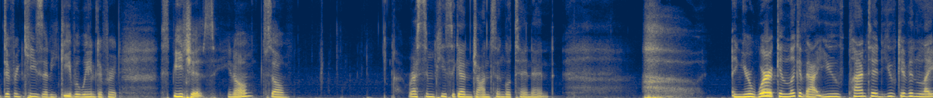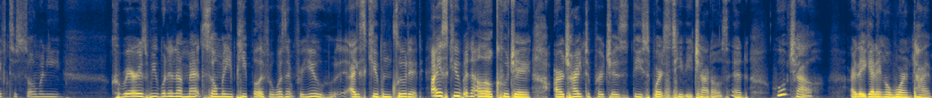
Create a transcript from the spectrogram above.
different keys that he gave away in different speeches, you know? So rest in peace again, John Singleton and and your work and look at that. You've planted, you've given life to so many careers. We wouldn't have met so many people if it wasn't for you, Ice Cube included. Ice Cube and LL Cool J are trying to purchase these sports TV channels, and who child are they getting a warm time?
